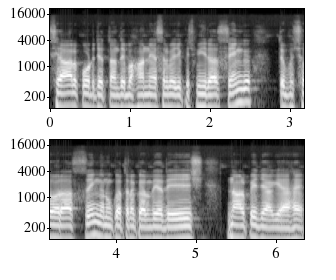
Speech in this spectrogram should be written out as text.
ਸਿਆਲਕੋਟ ਜਿੱਤਣ ਦੇ ਬਹਾਨੇ ਅਸਲ ਵਿੱਚ ਕਸ਼ਮੀਰਾ ਸਿੰਘ ਤੇ ਪਿਸ਼ੌਰਾ ਸਿੰਘ ਨੂੰ ਕਤਲ ਕਰਨ ਦੇ ਆਦੇਸ਼ ਨਾਲ ਭੇਜਿਆ ਗਿਆ ਹੈ।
